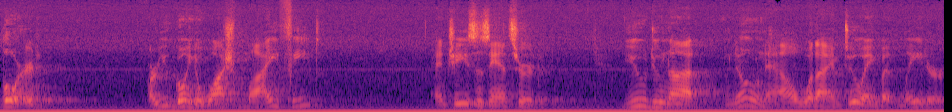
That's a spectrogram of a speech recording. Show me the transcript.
Lord, are you going to wash my feet? And Jesus answered, You do not know now what I am doing, but later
